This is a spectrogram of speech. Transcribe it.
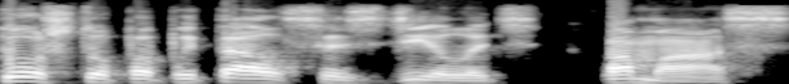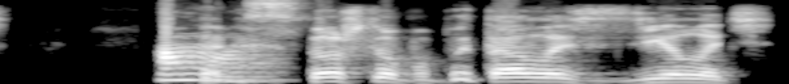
то, что попытался сделать Хамас, Хамас. то, что попыталась сделать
